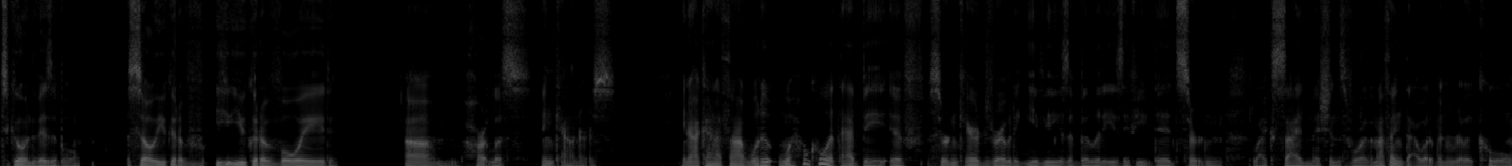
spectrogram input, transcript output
to go invisible, so you could av- you could avoid um, heartless encounters. You know, I kind of thought, what, well, how cool would that be if certain characters were able to give you these abilities if you did certain like side missions for them? I think that would have been really cool.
